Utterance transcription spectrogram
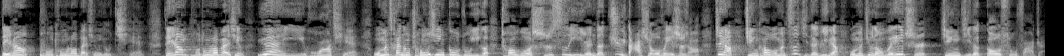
得让普通老百姓有钱，得让普通老百姓愿意花钱，我们才能重新构筑一个超过十四亿人的巨大消费市场。这样，仅靠我们自己的力量，我们就能维持经济的高速发展。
